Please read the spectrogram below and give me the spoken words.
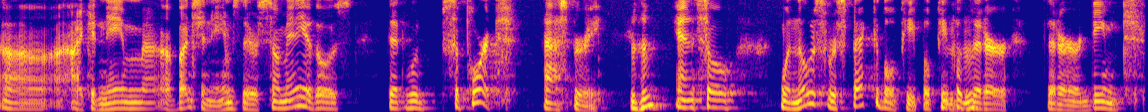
Uh, I could name a bunch of names. There's so many of those that would support Asbury. Mm-hmm. And so when those respectable people, people mm-hmm. that are that are deemed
